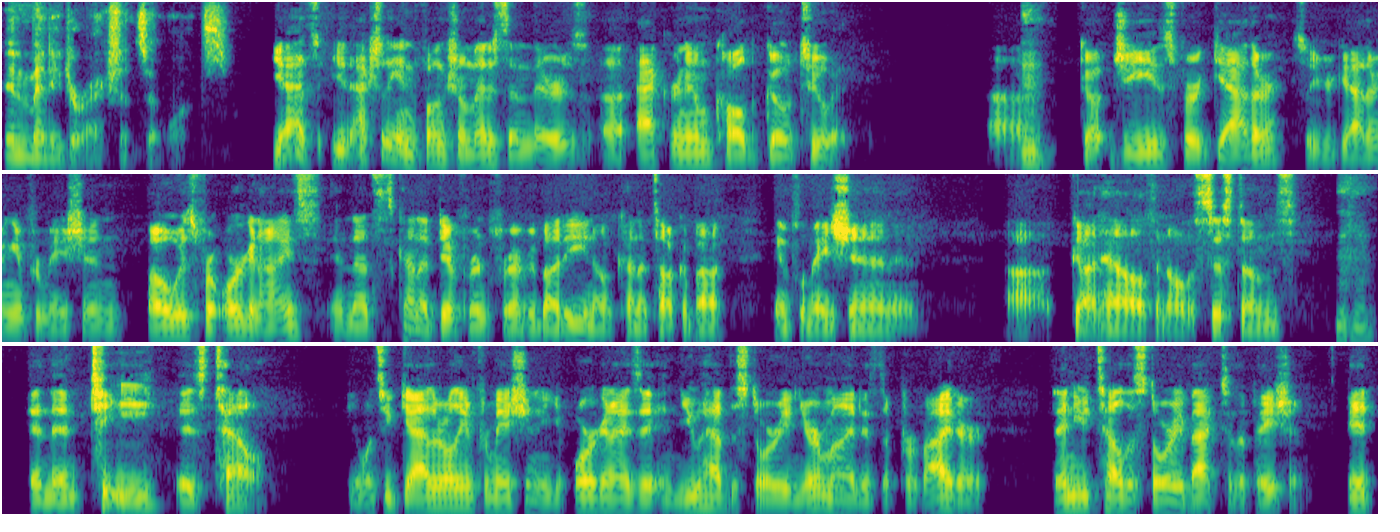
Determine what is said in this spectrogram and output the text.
in many directions at once. Yeah, it's, actually in functional medicine, there's an acronym called GO to it. Uh, mm. go, G is for gather, so you're gathering information. O is for organize, and that's kind of different for everybody. You know, kind of talk about inflammation and uh, gut health and all the systems. Mm-hmm. And then T is tell you know, once you gather all the information and you organize it and you have the story in your mind as the provider, then you tell the story back to the patient. It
